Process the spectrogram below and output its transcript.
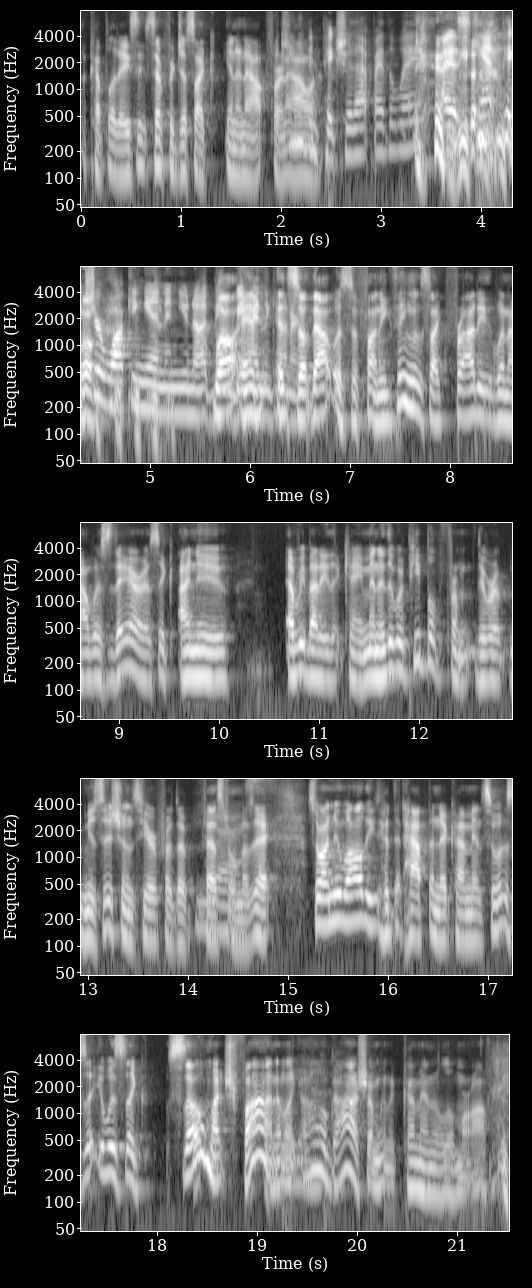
a couple of days, except for just like in and out for an Can't hour. even picture that, by the way. I can't picture walking in and you not being well, behind and, the counter. and so that was the funny thing. It was like Friday when I was there. It's like I knew everybody that came in, and there were people from there were musicians here for the festival Yes. Mozaic. So I knew all these that happened to come in. So it was it was like so much fun. I'm like, oh gosh, I'm going to come in a little more often.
